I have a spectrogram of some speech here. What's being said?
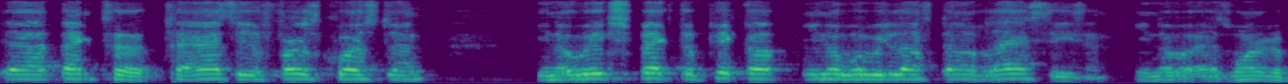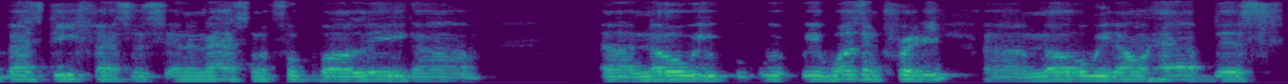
Yeah, I think to, to answer your first question, you know, we expect to pick up, you know, where we left off last season, you know, as one of the best defenses in the National Football League. Um, uh, no, we, we, we wasn't pretty. Um, no, we don't have this,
